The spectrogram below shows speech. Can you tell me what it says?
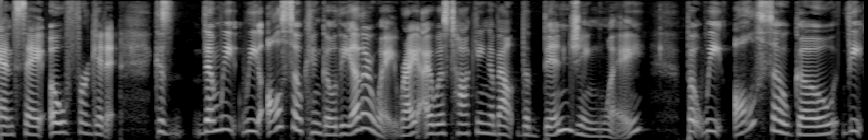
and say, "Oh, forget it." Cuz then we we also can go the other way, right? I was talking about the binging way, but we also go the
